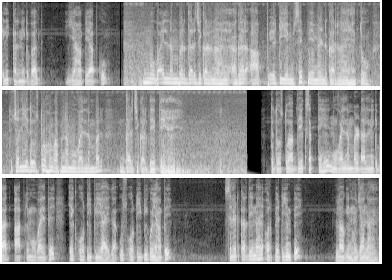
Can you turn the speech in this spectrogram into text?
क्लिक करने के बाद यहाँ पे आपको मोबाइल नंबर दर्ज करना है। अगर आप पेटीएम से पेमेंट कर रहे हैं तो तो चलिए दोस्तों, हम अपना मोबाइल नंबर दर्ज कर देते हैं। तो दोस्तों, आप देख सकते हैं, मोबाइल नंबर डालने के बाद आपके मोबाइल पे एक ओटीपी आएगा। उस ओटीपी को यहाँ पे सेलेक्ट कर देना है और पेटीएम पे लॉगिन हो जाना है।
